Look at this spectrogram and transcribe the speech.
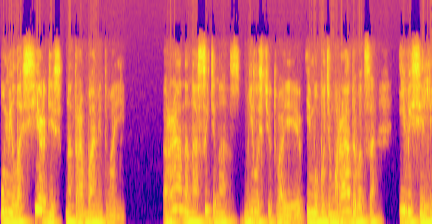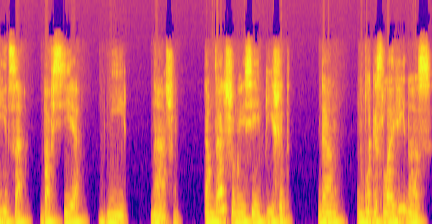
Умилосердись над рабами Твоими. Рано насытена милостью Твоей, и мы будем радоваться и веселиться во все дни наши. Там дальше Моисей пишет, да, благослови нас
